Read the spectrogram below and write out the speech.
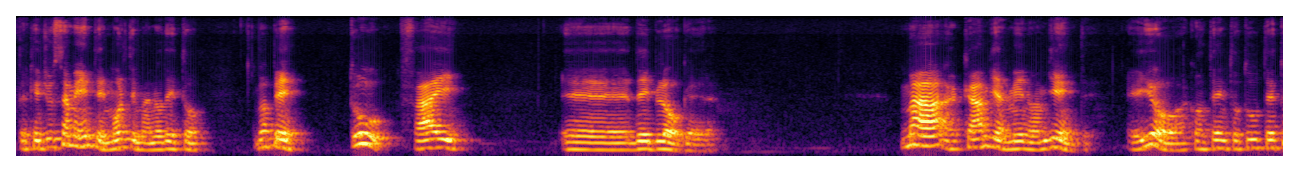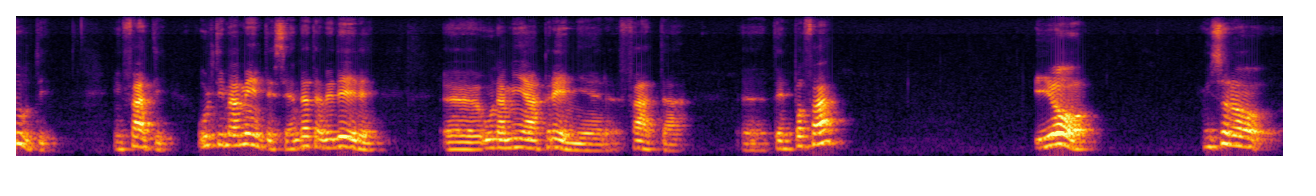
perché giustamente molti mi hanno detto vabbè tu fai eh, dei blogger ma cambia almeno ambiente. E io accontento tutte e tutti. Infatti ultimamente se andate a vedere eh, una mia premier fatta eh, tempo fa io mi sono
